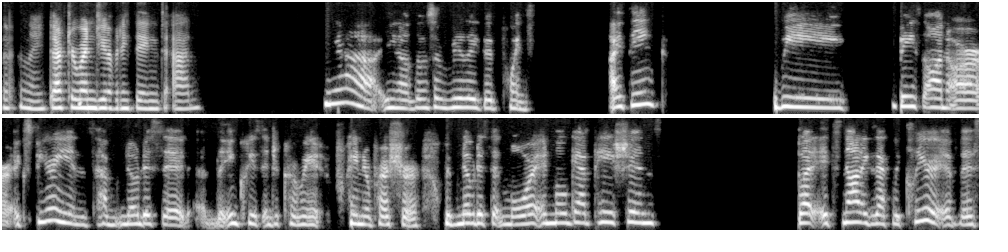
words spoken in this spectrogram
Definitely. Dr. Nguyen, do you have anything to add? Yeah, you know, those are really good points. I think we, based on our experience, have noticed it, the increased intracranial pressure. We've noticed it more in MOGAD patients, but it's not exactly clear if this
